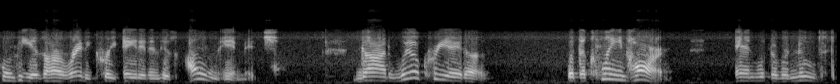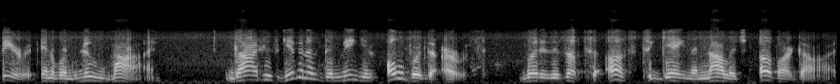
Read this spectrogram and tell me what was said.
whom he has already created in his own image. God will create us with a clean heart and with a renewed spirit and a renewed mind. God has given us dominion over the earth, but it is up to us to gain the knowledge of our God.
